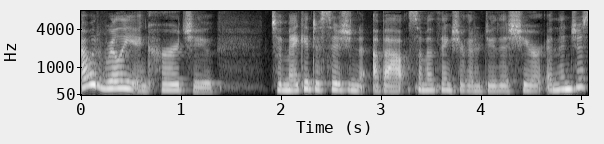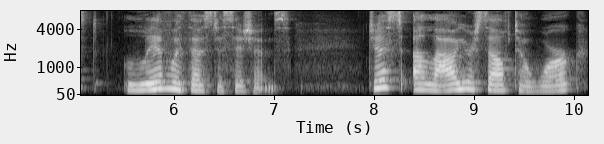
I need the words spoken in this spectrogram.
I would really encourage you to make a decision about some of the things you're going to do this year and then just live with those decisions. Just allow yourself to work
